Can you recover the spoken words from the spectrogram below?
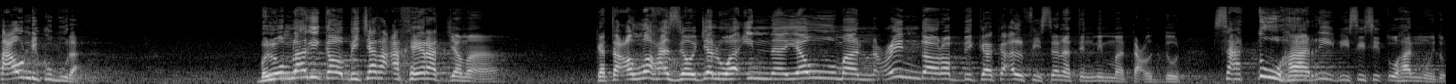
tahun di kuburan. Belum lagi kalau bicara akhirat jamaah. Kata Allah Azza wa Jalla wa inna yawman 'inda rabbika ka alfi sanatin mimma ta'uddun. Satu hari di sisi Tuhanmu itu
